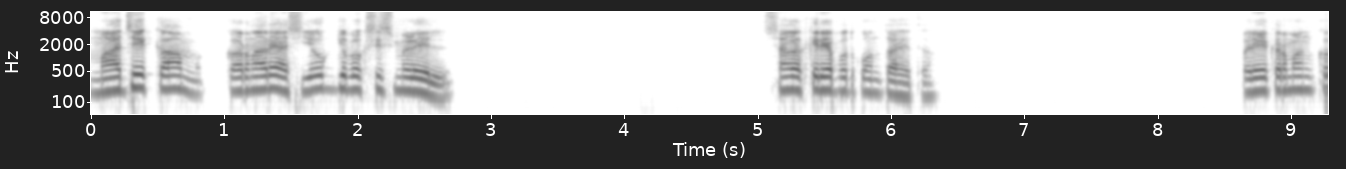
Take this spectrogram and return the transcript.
माझे काम करणाऱ्यास योग्य बक्षीस मिळेल. सांगा क्रियापद कोणतं आहे तर? पर्याय क्रमांक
